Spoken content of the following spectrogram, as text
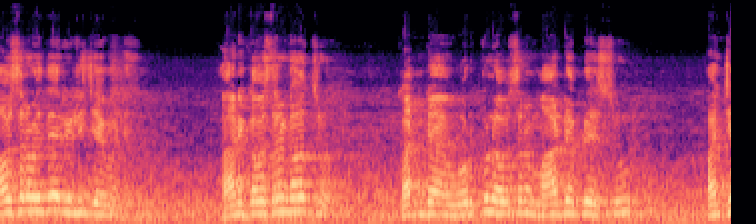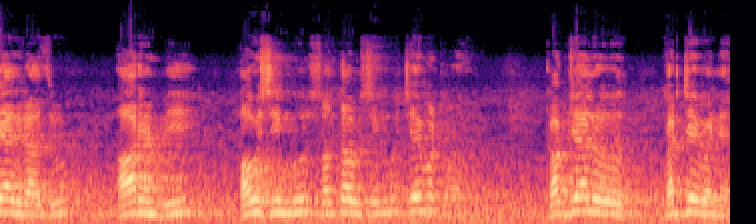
అవసరమైతే రిలీజ్ చేయమని. దానికి అవసరం కావచ్చు. కరెంట్ వర్కులు అవసరం. ఆర్డబ్ల్యూఎస్ పంచాయతీరాజు ఆర్ఎన్బి హౌసింగ్ సొంత హౌసింగ్ చేయమంటున్నారు. కబ్జాలు కట్ చేయమని.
